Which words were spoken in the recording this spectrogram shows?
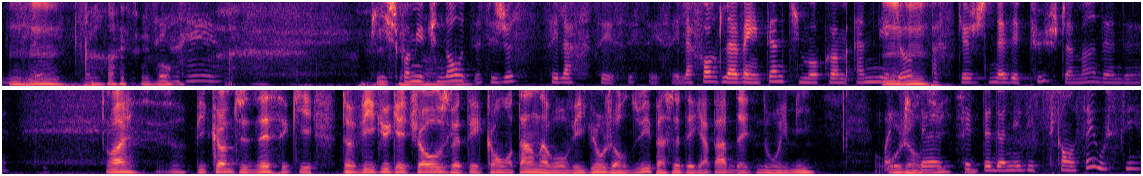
Il est là, Mhm. Ouais, c'est bon. vrai. Puis je suis pas mieux qu'une autre. C'est juste, c'est la, c'est, c'est- c'est- c'est la force de la vingtaine qui m'a comme amené là Mhm. parce que je n'avais plus justement de. de- Ouais, c'est ça. Puis comme tu disais, c'est que t'as vécu quelque chose que t'es content d'avoir vécu aujourd'hui parce que t'es capable d'être Noémie ouais, de, aujourd'hui. sais, de donner des petits conseils aussi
